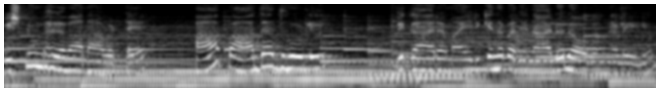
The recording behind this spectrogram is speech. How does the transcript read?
വിഷ്ണു ഭഗവാനാവട്ടെ ആ പാദധൂളി വികാരമായിരിക്കുന്ന പതിനാലു ലോകങ്ങളെയും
